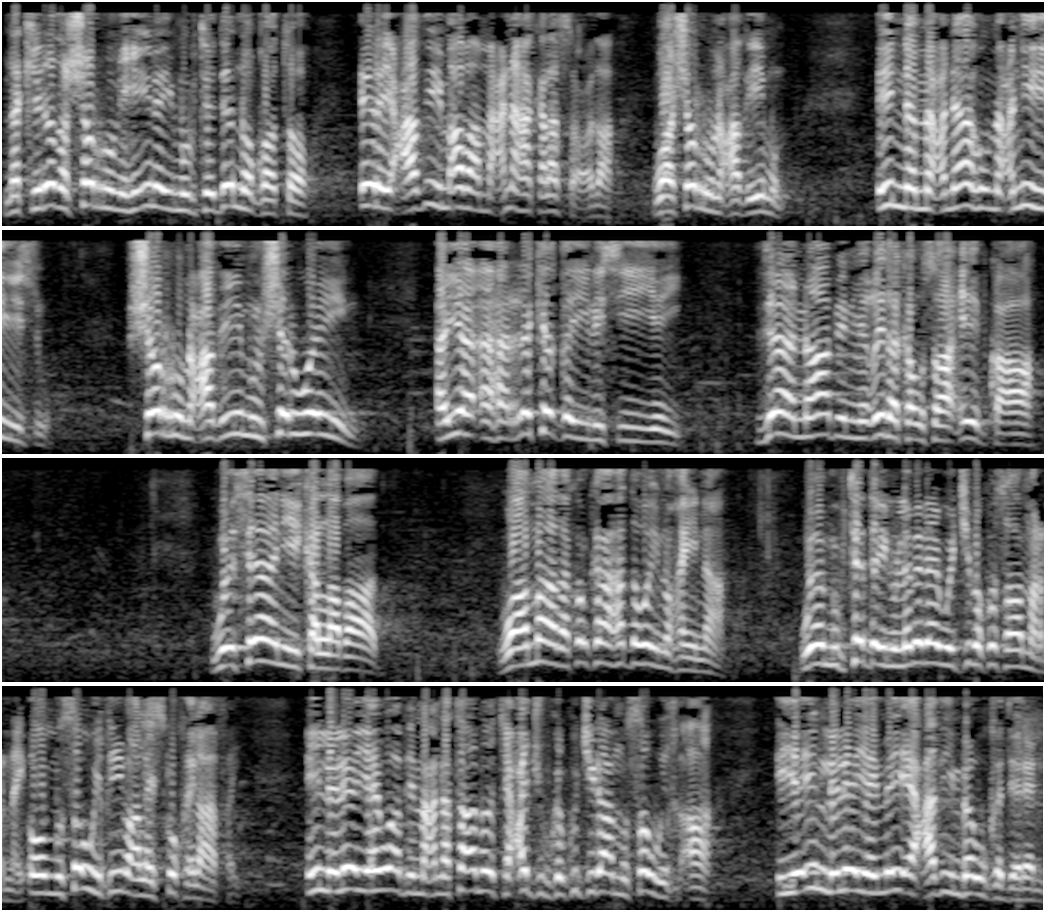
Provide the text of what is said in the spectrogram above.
nakirada sharun ihi inay mubtade noqoto erey cadiim abaa macnaha kala socda waa sharun cadiimun inna macnaahu macnihiisu sharun cadiimun shar weyn ayaa ahare ka qaylisiiyey daa naabin micida kow saaxiibka ah wathaani ka labaad waa maada kolkaa hadda waynu haynaa waa mubtadaynu labadaa wejiba ku soo marnay oo musawiqii baa laysku khilaafay. In la leeyahay waa bimacnataan oo tacajubka ku jira musawiq ah iyo in la leeyahay may cadiim baa u qadaran.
